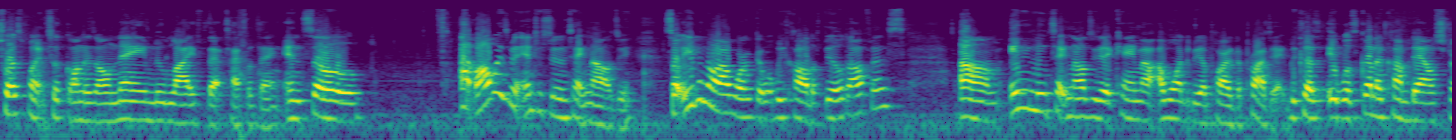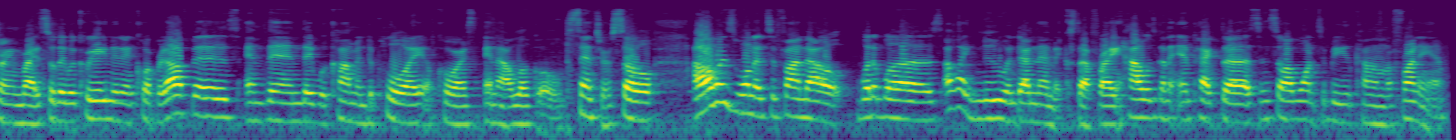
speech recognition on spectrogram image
ChoicePoint took on its own name, new life, that type of thing. And so I've always been interested in technology. So even though I worked at what we call the field office, um, any new technology that came out, I wanted to be a part of the project because it was going to come downstream, right? So they were creating it in corporate office, and then they would come and deploy, of course, in our local center. So I always wanted to find out what it was. I like new and dynamic stuff, right? How it was going to impact us, and so I wanted to be kind of on the front end.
